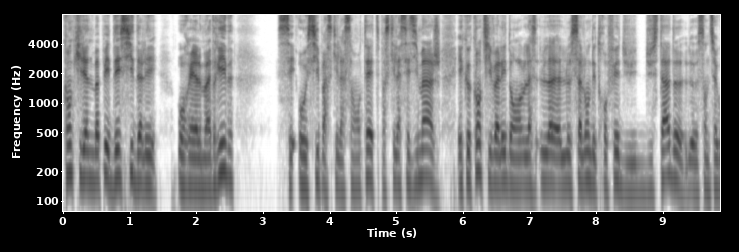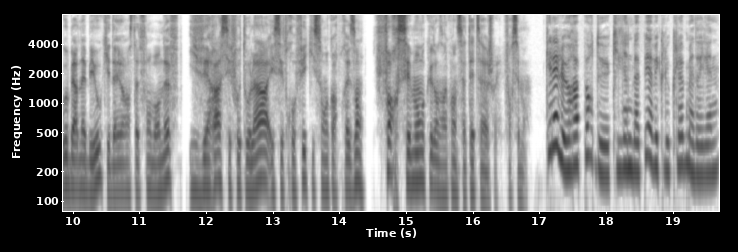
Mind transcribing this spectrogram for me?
Quand Kylian Mbappé décide d'aller au Real Madrid, c'est aussi parce qu'il a ça en tête, parce qu'il a ses images, et que quand il va aller dans le salon des trophées du, du, stade de Santiago Bernabéu, qui est d'ailleurs un stade flambant neuf, il verra ces photos-là et ces trophées qui sont encore présents. Forcément que dans un coin de sa tête, ça va jouer, forcément. Quel est le rapport de Kylian Mbappé avec le club madrilène?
